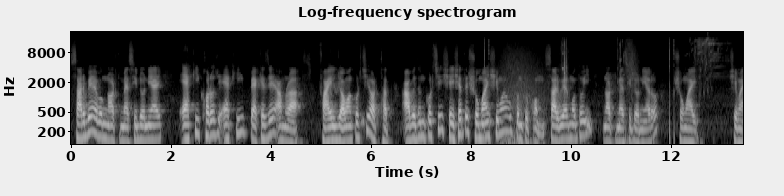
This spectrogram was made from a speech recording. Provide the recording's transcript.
সার্বিয়া এবং নর্থ ম্যাসিডোনিয়ায় একই খরচ, একই প্যাকেজে আমরা ফাইল জমা করছি, অর্থাৎ আবেদন করছি। সেই সাথে সময়সীমাও কিন্তু কম। সার্বিয়ার মতোই নর্থ ম্যাসিডোনিয়ারও সময় সীমা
